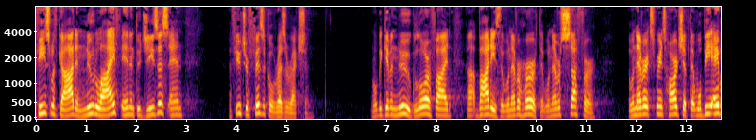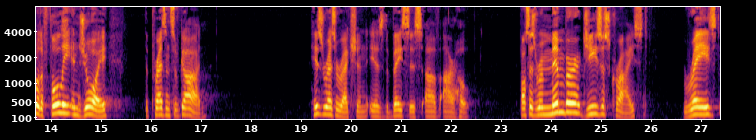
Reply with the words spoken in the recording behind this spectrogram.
peace with God, and new life in and through Jesus, and a future physical resurrection. We'll be given new, glorified uh, bodies that will never hurt, that will never suffer, that will never experience hardship, that will be able to fully enjoy the presence of God. His resurrection is the basis of our hope. Paul says, Remember Jesus Christ raised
